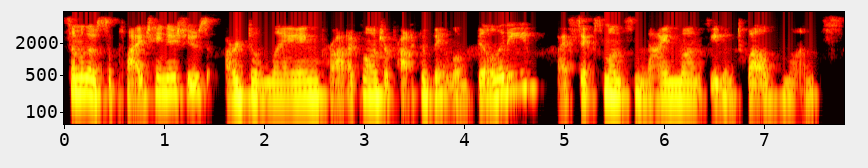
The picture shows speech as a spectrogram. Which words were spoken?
Some of those supply chain issues are delaying product launch or product availability by six months, nine months, even 12 months.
